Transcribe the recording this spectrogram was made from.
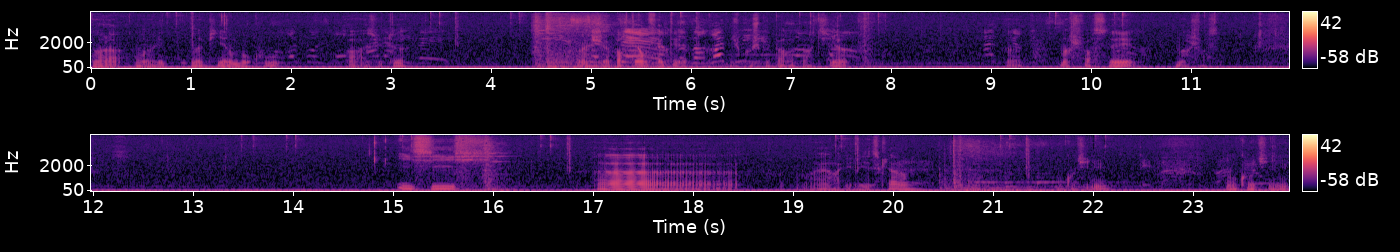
Voilà, on, a pillé un bon coup. Ah zut. Je suis à portée en fait et du coup je peux pas repartir. marche forcée, marche forcée. Ici, euh... Ouais, les esclaves. Hein. On continue. On continue.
